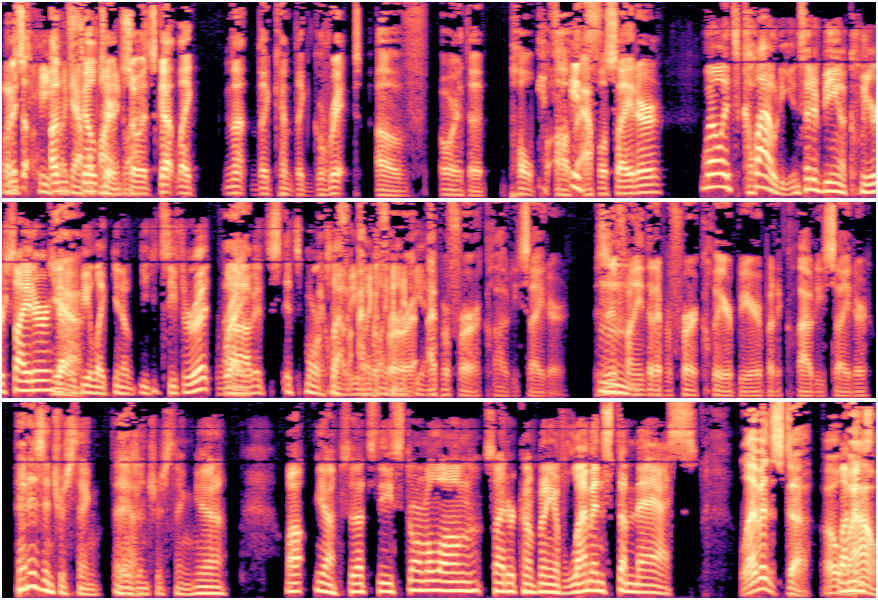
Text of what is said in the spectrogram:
But it's it tastes like apple pie unfiltered, so it's got like not the kind of the grit of or the pulp It's- of it's- apple cider. well, it's cloudy instead of being a clear cider. that would be like you know you can see through it. Right. Uh, it's it's more I cloudy, prefer, like I like prefer, IPA. I prefer a cloudy cider. Isn't it Mm. funny that I prefer a clear beer but a cloudy cider? That is interesting. That is Yeah. interesting. Yeah. Well, yeah. So that's the Stormalong Cider Company of Leominster, Mass. Leominster. Oh wow!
